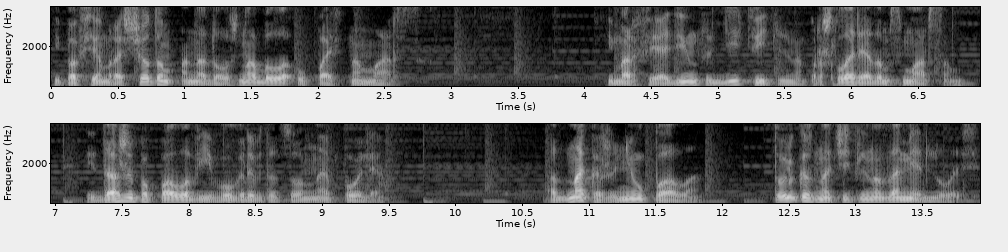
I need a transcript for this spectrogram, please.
И по всем расчетам она должна была упасть на Марс. И Морфей-11 действительно прошла рядом с Марсом и даже попала в его гравитационное поле. Однако же не упала, только значительно замедлилась.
